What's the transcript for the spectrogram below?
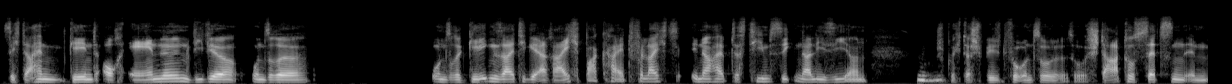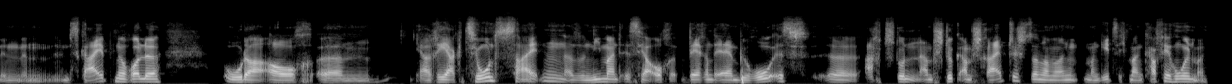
sich dahingehend auch ähneln, wie wir unsere, unsere gegenseitige Erreichbarkeit vielleicht innerhalb des Teams signalisieren. Mhm. Sprich, das spielt für uns so, so Statussetzen im, im, im Skype eine Rolle oder auch ähm, ja, Reaktionszeiten. Also niemand ist ja auch, während er im Büro ist, äh, acht Stunden am Stück am Schreibtisch, sondern man, man geht sich mal einen Kaffee holen, man,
